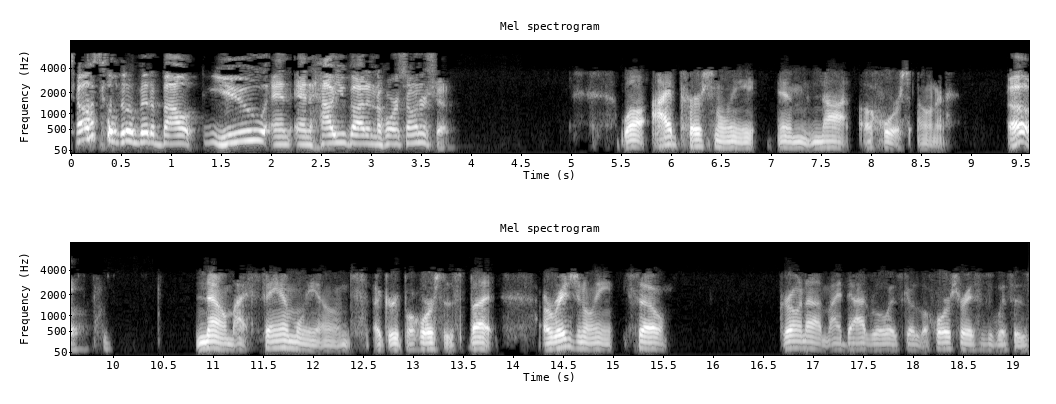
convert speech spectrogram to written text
tell us a little bit about you and and how you got into horse ownership. Well, I personally am not a horse owner. Oh. No, my family owns a group of horses, but originally, so growing up, my dad would always go to the horse races with his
